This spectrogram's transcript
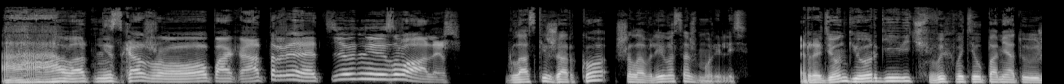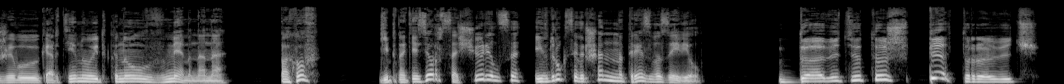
А вот не скажу, пока третью не изволишь. Глазки Жарко шаловливо сожмурились. Родион Георгиевич выхватил помятую живую картину и ткнул в Мемнона. «Пахов?» Гипнотизер сощурился и вдруг совершенно трезво заявил. «Да ведь это ж Петрович!»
